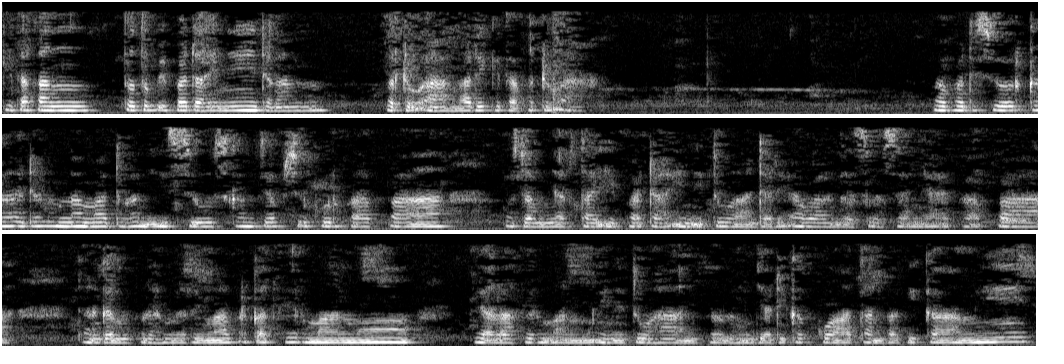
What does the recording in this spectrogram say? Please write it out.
kita akan tutup ibadah ini dengan berdoa. Mari kita berdoa. Bapa di surga, dalam nama Tuhan Yesus, kami ucap syukur Bapa, sudah menyertai ibadah ini Tuhan dari awal hingga selesainya ya Bapa. Dan kami boleh menerima berkat firman-Mu. Biarlah firman-Mu ini Tuhan selalu menjadi kekuatan bagi kami,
